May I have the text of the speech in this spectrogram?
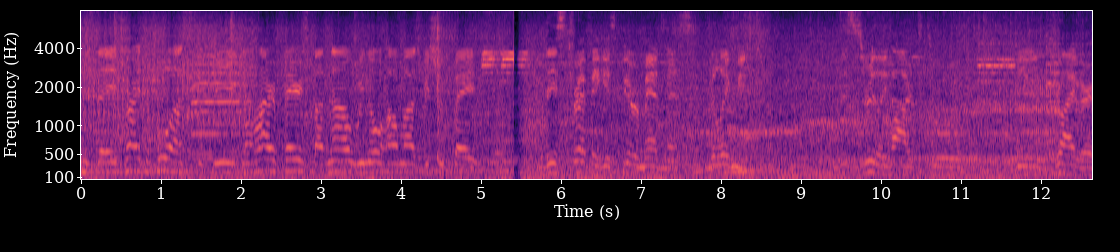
Sometimes they try to fool us the higher fares, but now we know how much we should pay. This traffic is pure madness, believe me. This is really hard to be a driver.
